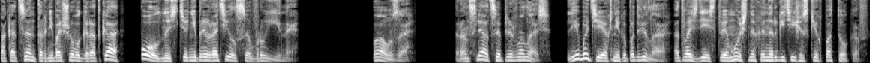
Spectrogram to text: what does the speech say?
пока центр небольшого городка полностью не превратился в руины. Пауза. Трансляция прервалась. Либо техника подвела от воздействия мощных энергетических потоков,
